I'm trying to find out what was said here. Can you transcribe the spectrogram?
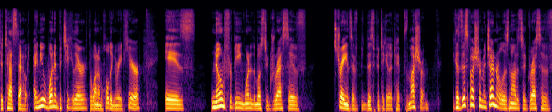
to test out. I knew one in particular, the one I'm holding right here, is known for being one of the most aggressive strains of this particular type of mushroom. Because this mushroom in general is not as aggressive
